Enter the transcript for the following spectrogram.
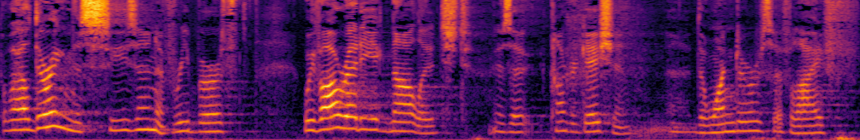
While during this season of rebirth, we've already acknowledged as a congregation uh, the wonders of life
